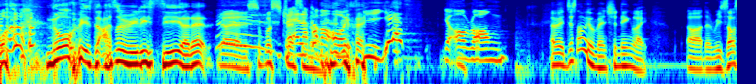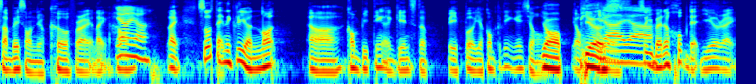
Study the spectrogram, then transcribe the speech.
what? no, is the answer really C? Like that? Yeah, yeah, they're super The stressed. end you come know. out, oh, it's B. Yes, you're all wrong. I mean, just now we were mentioning like uh, the results are based on your curve, right? Like how, Yeah, yeah. Like so, technically, you're not uh, competing against the paper. You're competing against your Your peers. Yeah, yeah. So you better hope that year, right?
